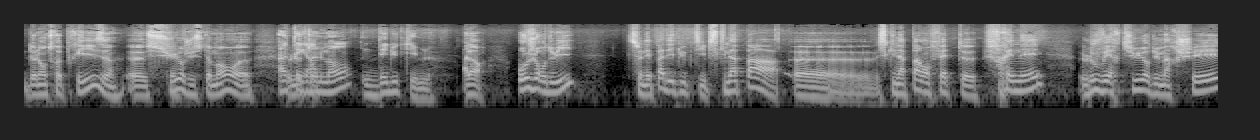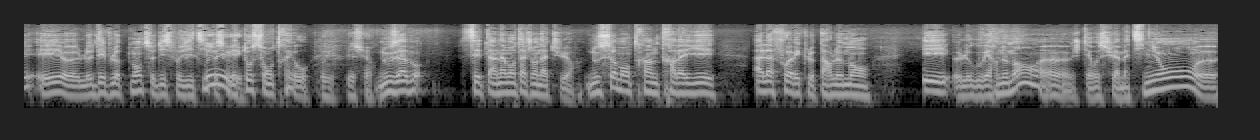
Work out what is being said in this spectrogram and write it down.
de l'entreprise euh, sur justement... Euh, Intégralement déductible. Alors, aujourd'hui, ce n'est pas déductible. Ce qui n'a pas, ce qui n'a pas en fait freiné l'ouverture du marché et le développement de ce dispositif parce que les taux sont très hauts. Oui, bien sûr. Nous avons, c'est un avantage en nature. Nous sommes en train de travailler à la fois avec le Parlement et le gouvernement. J'étais reçu à Matignon,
